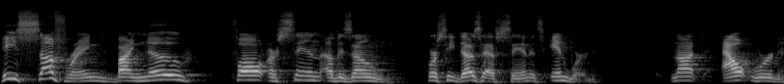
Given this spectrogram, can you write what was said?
He's suffering by no fault or sin of his own. Of course, he does have sin, it's inward, not outward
